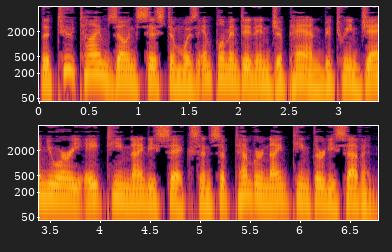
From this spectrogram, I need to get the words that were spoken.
The two-time zone system was implemented in Japan between January 1896 and September 1937.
